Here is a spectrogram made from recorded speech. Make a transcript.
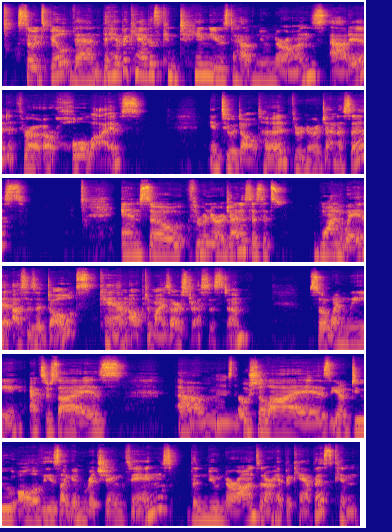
so it's built then. The hippocampus continues to have new neurons added throughout our whole lives into adulthood through neurogenesis. And so through neurogenesis, it's one way that us as adults can optimize our stress system. So when we exercise, um, mm. socialize, you know, do all of these like enriching things, the new neurons in our hippocampus can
